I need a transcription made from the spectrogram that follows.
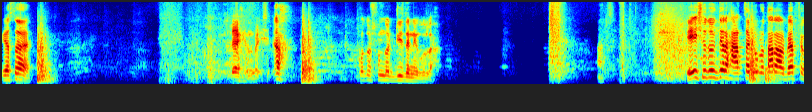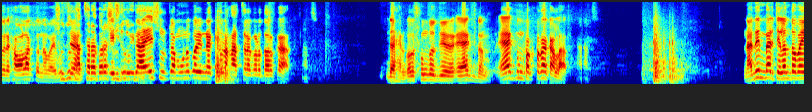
ঠিক আছে? দেখেন ভাই আহ, কত সুন্দর ডিজাইন এগুলা। আচ্ছা। এই সুযোগ যারা হাত চা করবে তারা আর ব্যবসা করে খাওয়া লাগতো না ভাই সুযোগ হাতছাড়া করার এই সুযোগটা এই সুযোগটা মনে করি না কেউ হাত ছাড়া করা দরকার। আচ্ছা। দেখেন কত সুন্দর যে একদম একদম টকটকা কালার। আচ্ছা। নাদিম ভাই ছিলাম তো ভাই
